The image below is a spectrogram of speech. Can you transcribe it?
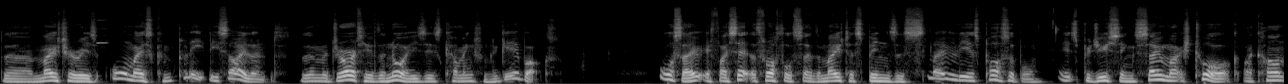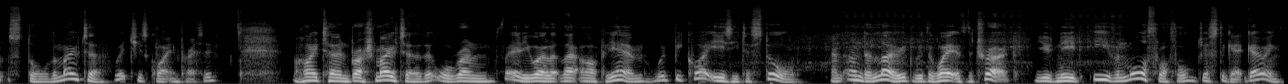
The motor is almost completely silent. The majority of the noise is coming from the gearbox. Also, if I set the throttle so the motor spins as slowly as possible, it's producing so much torque I can't stall the motor, which is quite impressive. A high turn brush motor that will run fairly well at that RPM would be quite easy to stall, and under load with the weight of the truck, you'd need even more throttle just to get going.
